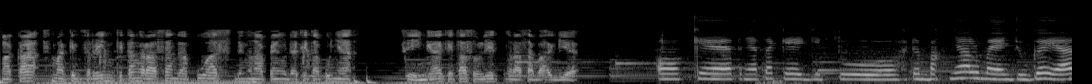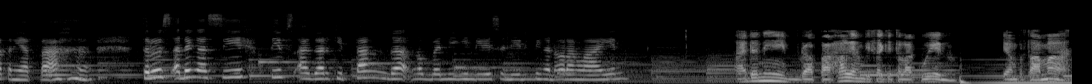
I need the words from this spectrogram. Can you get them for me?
maka semakin sering kita ngerasa nggak puas dengan apa yang udah kita punya, sehingga kita sulit ngerasa bahagia. Oke, ternyata kayak gitu. Dampaknya lumayan juga ya ternyata. Terus ada nggak sih tips agar kita nggak ngebandingin diri sendiri dengan orang lain? Ada nih beberapa hal yang bisa kita lakuin. Yang pertama,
